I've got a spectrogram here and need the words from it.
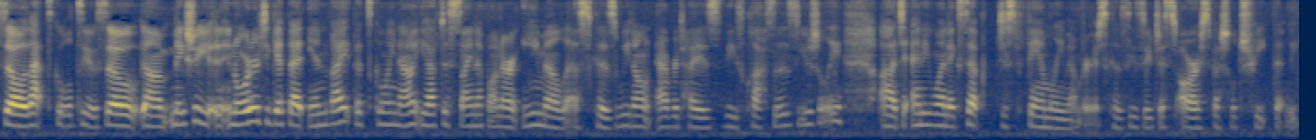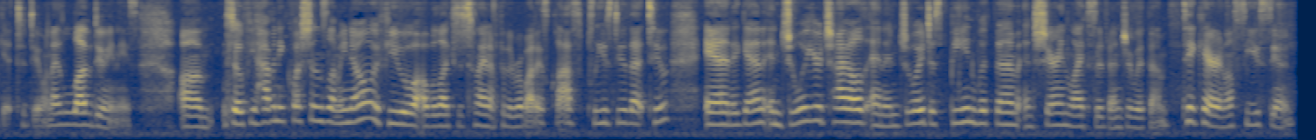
So that's cool too. So um, make sure you, in order to get that invite that's going out, you have to sign up on our email list because we don't advertise these classes usually uh, to anyone except just family members because these are just our special treat that we get to do. And I love doing these. Um, so if you have any questions, let me know. If you uh, would like to sign up for the robotics class, please do that too. And again, enjoy your child and enjoy just being with them and sharing life's adventure with them. Take care, and I'll see you soon.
